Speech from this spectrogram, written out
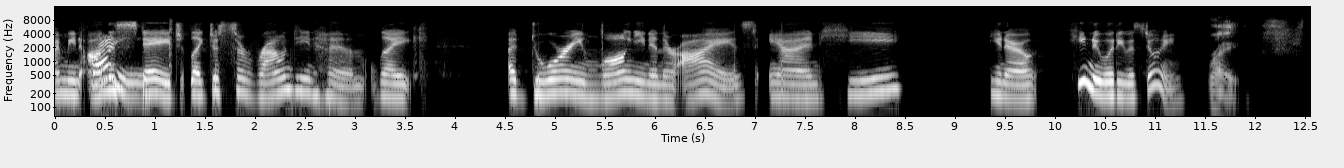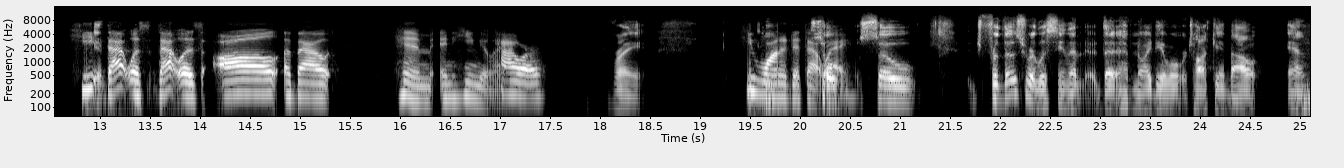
I mean, on the stage, like just surrounding him, like adoring, longing in their eyes. And he, you know, he knew what he was doing. Right. He Yeah. that was that was all about him and he knew it. power. Right. He mm-hmm. wanted it that so, way. So for those who are listening that that have no idea what we're talking about and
